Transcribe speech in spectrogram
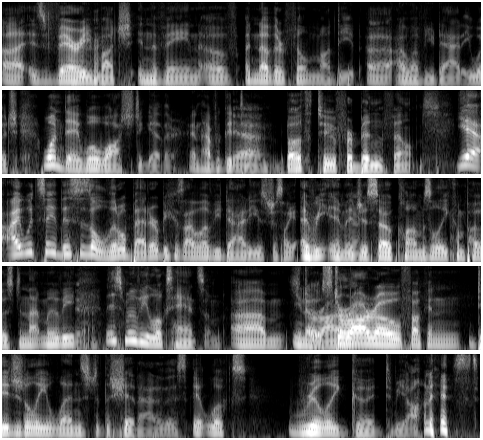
uh, is very much in the vein of another film maudit, uh, "I Love You, Daddy," which one day we'll watch together and have a good yeah, time. both two forbidden films. Yeah, I would say this is a little better because "I Love You, Daddy" is just like every image Yeah. is so clumsily composed in that movie. Yeah. This movie looks handsome. Um, you know, Storaro. Storaro fucking digitally lensed the shit out of this. It looks really good to be honest.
